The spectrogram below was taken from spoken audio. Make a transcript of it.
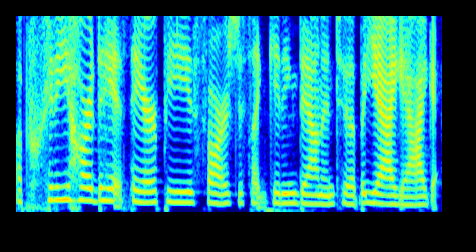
a pretty hard day at therapy as far as just like getting down into it. But yeah, yeah, I, get-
